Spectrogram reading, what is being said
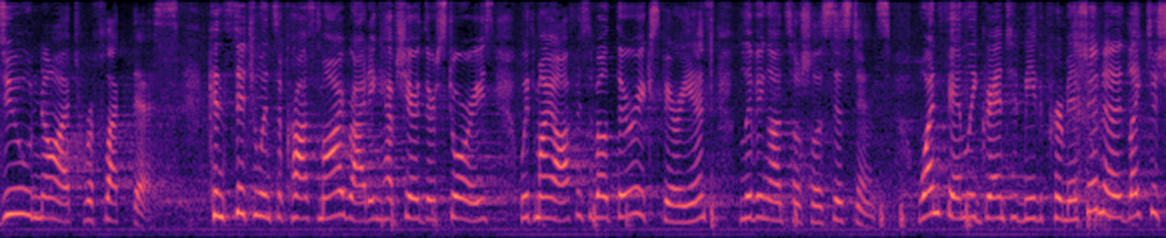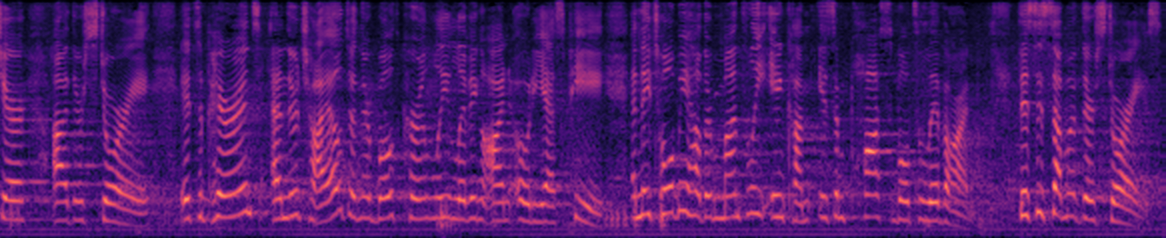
do not reflect this. Constituents across my riding have shared their stories with my office about their experience living on social assistance. One family granted me the permission, and I'd like to share uh, their story. It's a parent and their child, and they're both currently living on ODSP. And they told me how their monthly income is impossible to live on. This is some of their stories.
